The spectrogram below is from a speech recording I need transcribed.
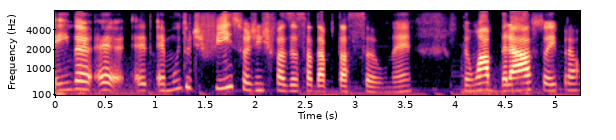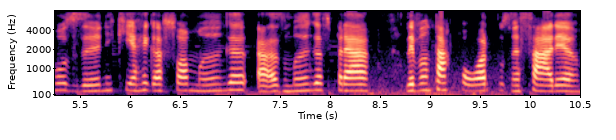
Ainda é, é, é muito difícil a gente fazer essa adaptação, né? Então, um abraço aí para Rosane que arregaçou a manga, as mangas para levantar corpos nessa área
